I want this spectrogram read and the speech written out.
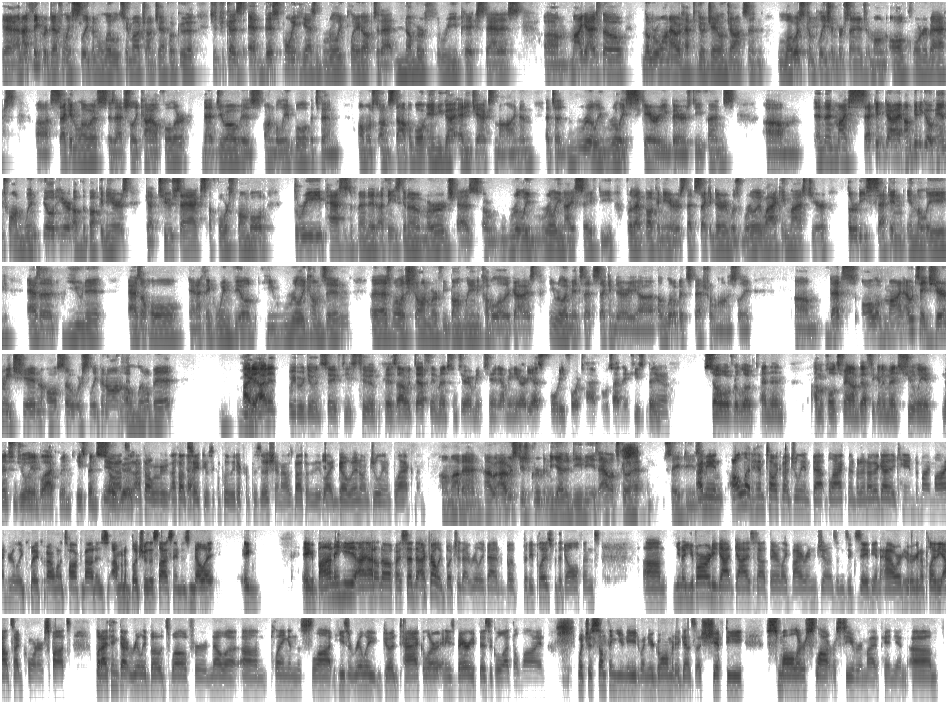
Yeah, and I think we're definitely sleeping a little too much on Jeff Okudah just because at this point he hasn't really played up to that number three pick status. Um, my guys, though, number one, I would have to go Jaylon Johnson, lowest completion percentage among all cornerbacks. Uh, second lowest is actually Kyle Fuller. That duo is unbelievable. It's been almost unstoppable. And you got Eddie Jackson behind him. That's a really, really scary Bears defense. Um, and then my second guy, I'm going to go Antoine Winfield here of the Buccaneers. Got two sacks, a forced fumbled, three passes defended. I think he's going to emerge as a really, really nice safety for that Buccaneers. That secondary was really lacking last year, 32nd in the league as a unit, as a whole. And I think Winfield, he really comes in uh, as well as Sean Murphy Bunting and a couple other guys. He really makes that secondary uh, a little bit special, honestly. Um, that's all of mine. I would say Jeremy Chinn also we're sleeping on a little bit. Yeah. I, did, I did. We were doing safeties too because I would definitely mention Jeremy Chinn. I mean, he already has 44 tackles. I think he's been yeah. so overlooked. And then I'm a Colts fan. I'm definitely going to mention Julian mention Julian Blackmon. He's been so yeah, good. I thought we were, I thought yeah. safety was a completely different position. I was about to like go in on Julian Blackmon. Oh, my bad. I, I was just grouping together DBs. Alex, go ahead. Safeties. I mean, I'll let him talk about Julian Blackmon, but another guy that came to my mind really quick who I want to talk about is I'm going to butcher this last name is Noah Ig- Igbinoghene. I, I don't know if I said that. I probably butchered that really bad, but but he plays for the Dolphins. Um, you know, you've already got guys out there like Byron Jones and Xavier Howard who are going to play the outside corner spots. But I think that really bodes well for Noah um, playing in the slot. He's a really good tackler and he's very physical at the line, which is something you need when you're going against a shifty, smaller slot receiver, in my opinion. Um,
